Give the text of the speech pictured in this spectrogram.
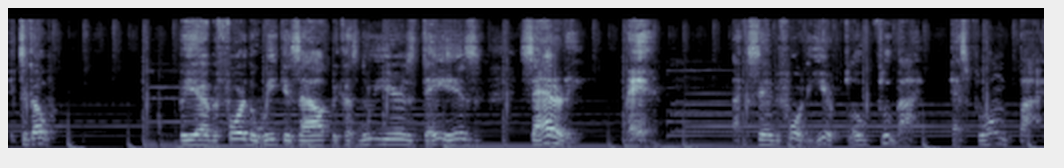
it took over. But yeah, before the week is out, because New Year's Day is Saturday, man. Like I said before, the year flew flew by, has flown by.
